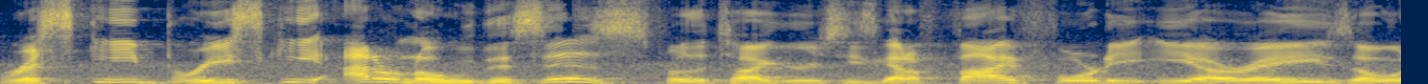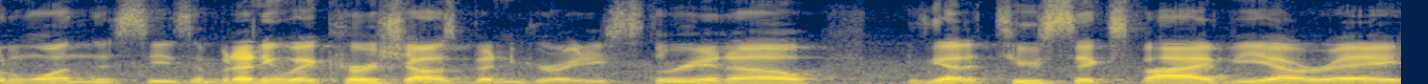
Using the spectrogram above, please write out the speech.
Brieske? Brieske? I don't know who this is for the Tigers. He's got a 5.40 ERA. He's 0-1 this season. But anyway, Kershaw's been great. He's 3-0. He's got a 2.65 ERA.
